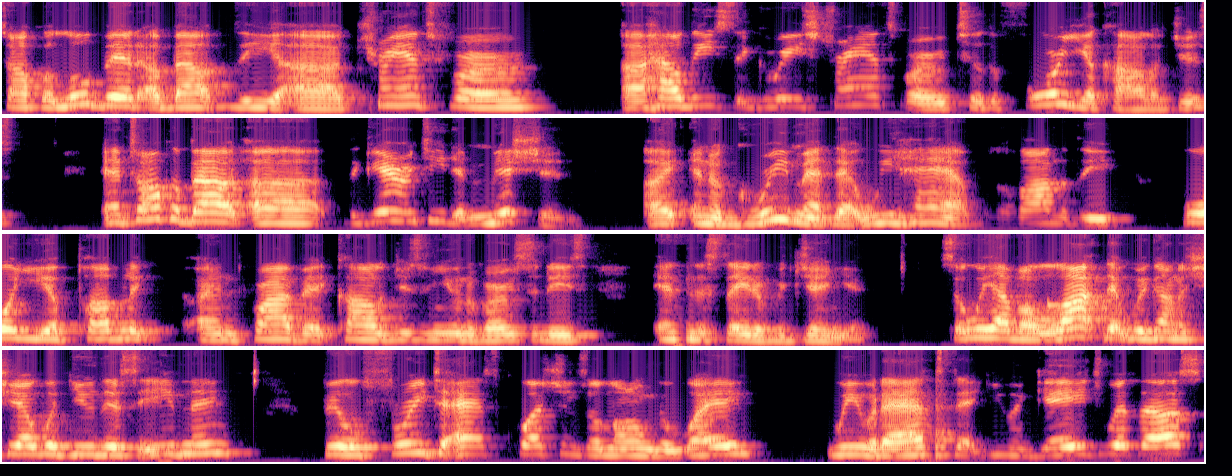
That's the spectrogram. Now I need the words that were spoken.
talk a little bit about the uh, transfer, uh, how these degrees transfer to the four-year colleges, and talk about uh, the guaranteed admission, uh, an agreement that we have with a lot of the four-year public and private colleges and universities in the state of Virginia. So we have a lot that we're going to share with you this evening. Feel free to ask questions along the way. We would ask that you engage with us.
